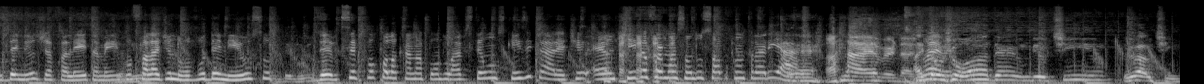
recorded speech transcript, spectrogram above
o Denilson, já falei também. Denilson. Vou falar de novo, o Denilson. Se você for colocar na ponta do lápis, tem uns 15 caras. É, é a antiga formação do Sol para contrariar. É. Ah, é verdade. Aí tem é? o Joander, o Miltinho e o Eltinho.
